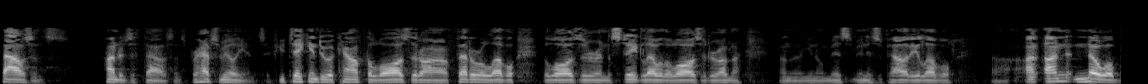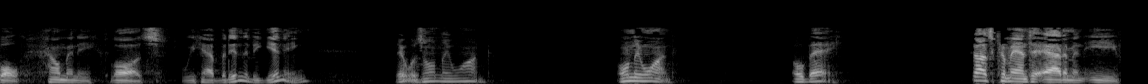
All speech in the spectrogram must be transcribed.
Thousands, hundreds of thousands, perhaps millions. If you take into account the laws that are on a federal level, the laws that are in the state level, the laws that are on the on the you know municipality level, uh, unknowable how many laws we have. But in the beginning, there was only one. Only one. Obey. God's command to Adam and Eve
